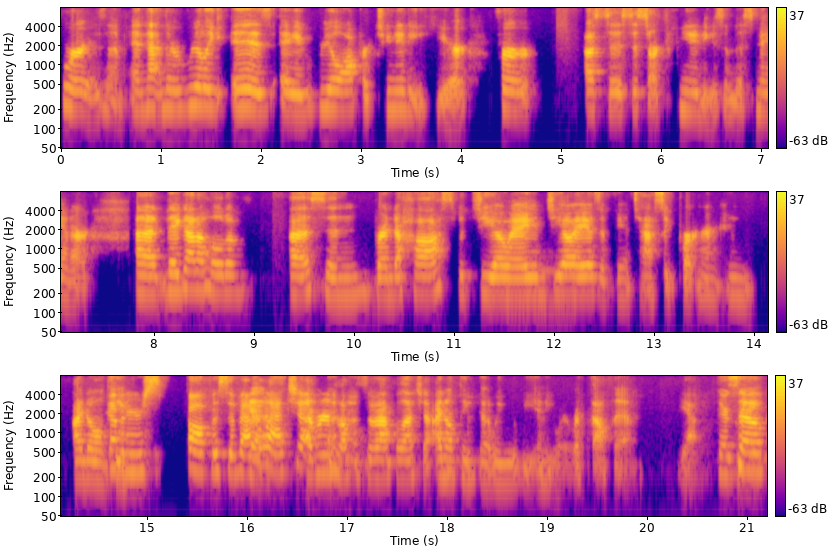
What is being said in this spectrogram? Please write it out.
tourism, and that there really is a real opportunity here for us to assist our communities in this manner. Uh, they got a hold of us and Brenda Haas with GOA, and GOA is a fantastic partner. And I don't governor's think, office of Appalachia, yes, governor's office of Appalachia. I don't think that we would be anywhere without them. Yeah, they're so.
